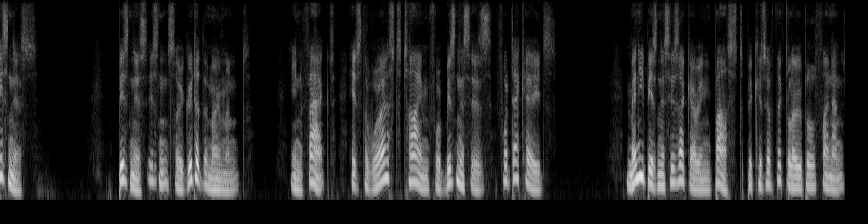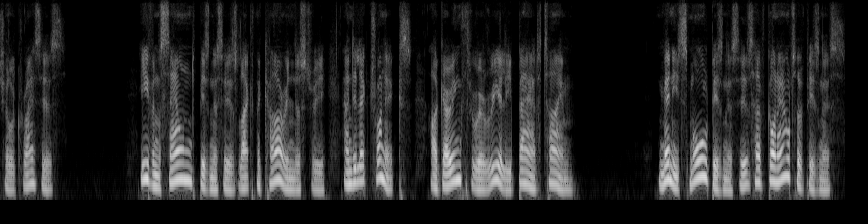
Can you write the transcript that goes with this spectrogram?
Business Business isn't so good at the moment. In fact, it's the worst time for businesses for decades. Many businesses are going bust because of the global financial crisis. Even sound businesses like the car industry and electronics are going through a really bad time. Many small businesses have gone out of business.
